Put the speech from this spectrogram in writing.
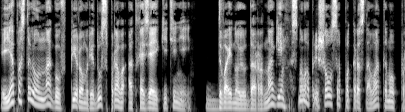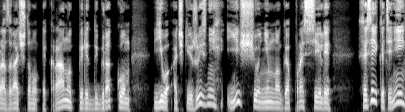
Я поставил Нагу в первом ряду справа от хозяйки теней. Двойной удар Наги снова пришелся по красноватому прозрачному экрану перед игроком. Его очки жизни еще немного просели – Хозяйка теней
